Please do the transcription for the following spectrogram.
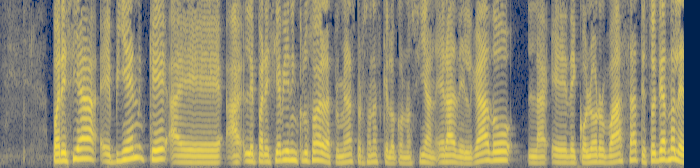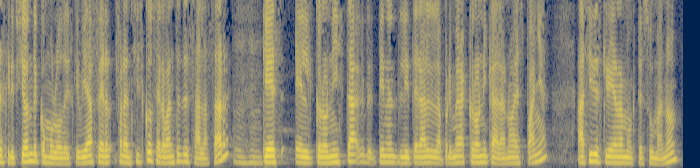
Parecía eh, bien que eh, a- le parecía bien incluso a las primeras personas que lo conocían. Era delgado, la- eh, de color basa. Te estoy dando la descripción de cómo lo describía Fer- Francisco Cervantes de Salazar, que es el cronista, tiene literal la primera crónica de la Nueva España. Así describían a Moctezuma, ¿no?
